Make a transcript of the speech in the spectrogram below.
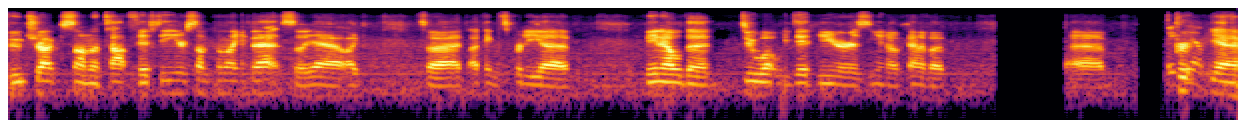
food trucks on the top 50 or something like that. So yeah like so i, I think it's pretty uh being able to do what we did here is you know kind of a uh, big yeah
